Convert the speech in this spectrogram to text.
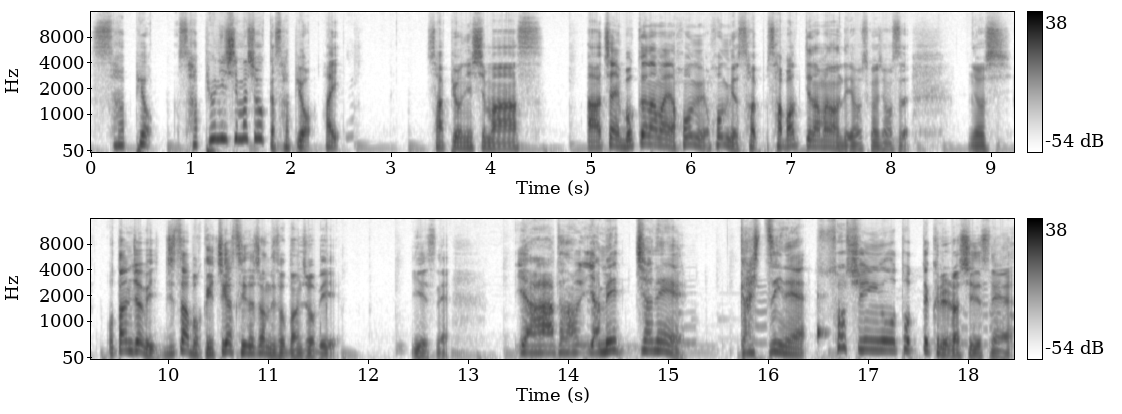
さぴょさぴょにしましょうか。さぴょ。はい。さぴょにします。あちなみに僕の名前本名本名さサバって名前なんでよろしくお願いします。よし。お誕生日。実は僕1月1日なんですよお誕生日。いいですね。いやーただいやめっちゃね画質いいね。写真を撮ってくれるらしいですね。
